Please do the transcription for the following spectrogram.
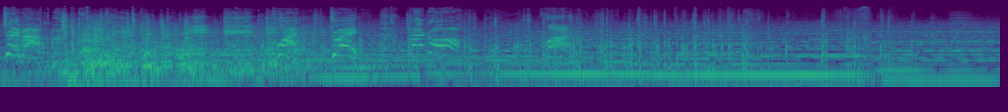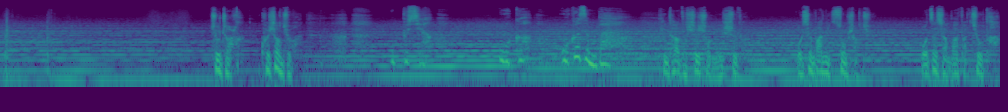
这边！快追！站住！快！就这儿了，快上去吧。不行，我哥，我哥怎么办啊？凭他的身手没事的，我先把你送上去，我再想办法救他。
